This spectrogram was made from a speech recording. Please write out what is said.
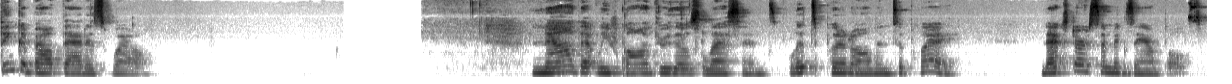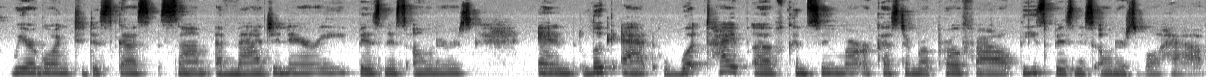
think about that as well. Now that we've gone through those lessons, let's put it all into play. Next are some examples. We are going to discuss some imaginary business owners and look at what type of consumer or customer profile these business owners will have.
